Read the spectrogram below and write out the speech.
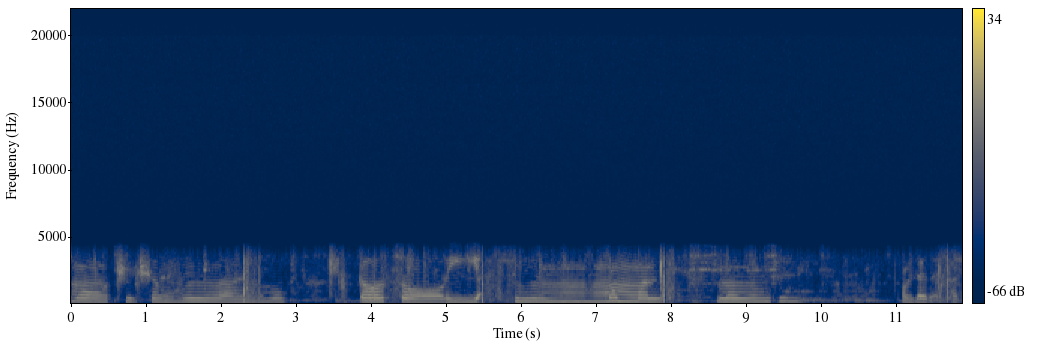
Mod. Rotoria. Maman. O yüzden de hadi.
